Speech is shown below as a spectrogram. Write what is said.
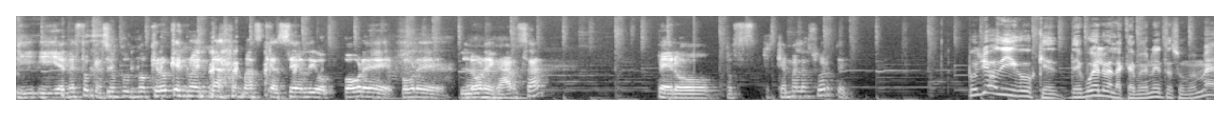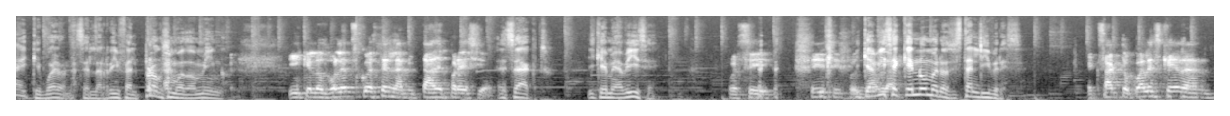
Y, y en esta ocasión, pues no creo que no hay nada más que hacer, digo, pobre, pobre Lore. Garza, pero pues, pues qué mala suerte. Pues yo digo que devuelva la camioneta a su mamá y que vuelvan a hacer la rifa el próximo domingo. Y que los boletos cuesten la mitad de precio. Exacto. Y que me avise. Pues sí, sí, sí. Pues y que avise hablar. qué números están libres. Exacto, ¿cuáles quedan?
